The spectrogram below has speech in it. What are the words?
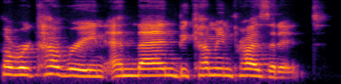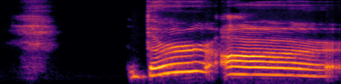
but recovering and then becoming president. There are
